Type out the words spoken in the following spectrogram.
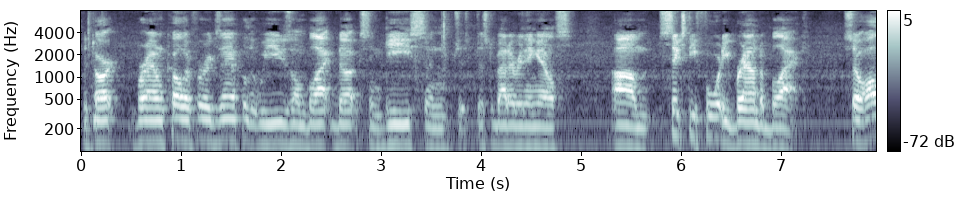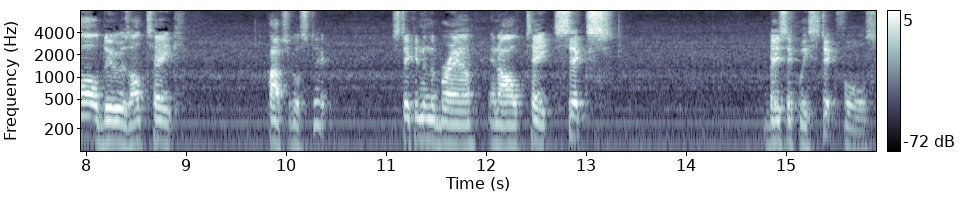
the dark brown color, for example, that we use on black ducks and geese and just, just about everything else, um, 60-40 brown to black. So all I'll do is I'll take popsicle stick, stick it in the brown, and I'll take six basically stickfuls.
